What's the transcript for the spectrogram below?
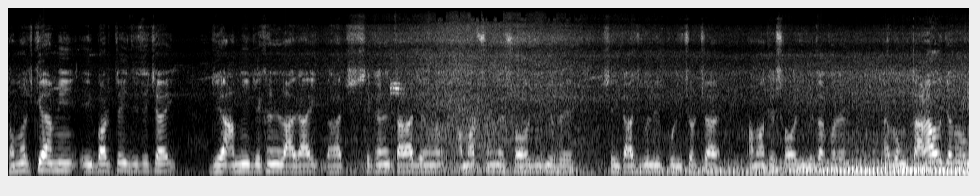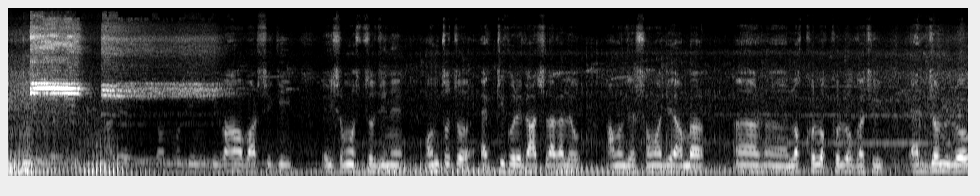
সমাজকে আমি এই বার্তাই দিতে চাই যে আমি যেখানে লাগাই গাছ সেখানে তারা যেন আমার সঙ্গে সহযোগী হয়ে সেই গাছগুলির পরিচর্যায় আমাকে সহযোগিতা করেন এবং তারাও যেন তাদের জন্মদিন বিবাহ বার্ষিকী এই সমস্ত দিনে অন্তত একটি করে গাছ লাগালেও আমাদের সমাজে আমরা লক্ষ লক্ষ লোক আছি। একজন লোক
